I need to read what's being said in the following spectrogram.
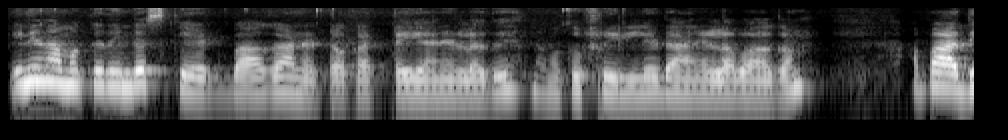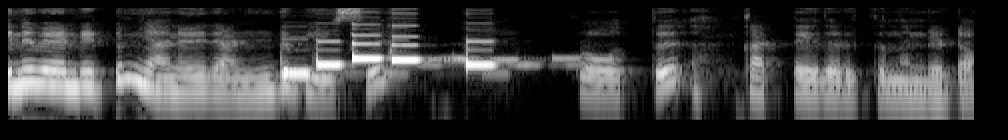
ഇനി നമുക്കിതിന്റെ സ്കേർട്ട് ഭാഗമാണ് കേട്ടോ കട്ട് ചെയ്യാനുള്ളത്. നമുക്ക് ഫ്രില്ലിടാനുള്ള ഭാഗം. അപ്പോൾ അതിന് വേണ്ടിയിട്ടും ഞാനൊരു രണ്ട് പീസ് ക്ലോത്ത് കട്ട് ചെയ്തെടുക്കുന്നുണ്ട് കേട്ടോ.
